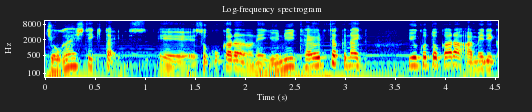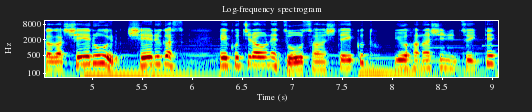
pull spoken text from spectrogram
除外していきたいです。えー、そこからのね、輸入に頼りたくないと。いうことからアメリカがシェールオイル、シェールガス、えー、こちらをね、増産していくという話について、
